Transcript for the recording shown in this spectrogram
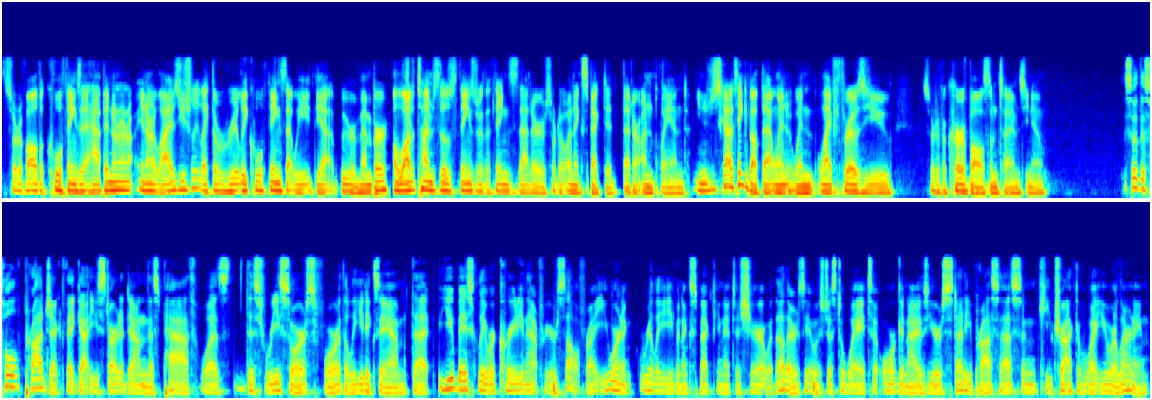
sort of all the cool things that happen in our, in our lives usually like the really cool things that we yeah we remember a lot of times those things are the things that are sort of unexpected that are unplanned you just got to think about that when when life throws you sort of a curveball sometimes you know so this whole project that got you started down this path was this resource for the LEED exam that you basically were creating that for yourself, right? You weren't really even expecting it to share it with others. It was just a way to organize your study process and keep track of what you were learning.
